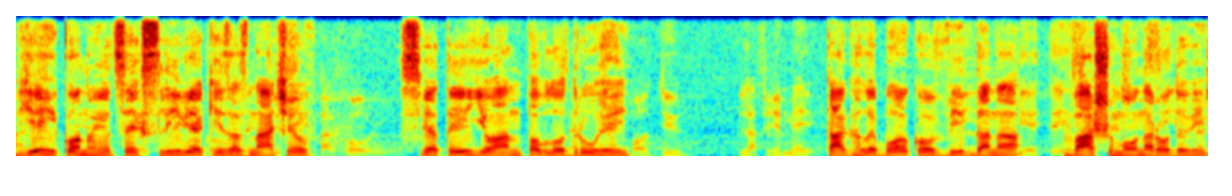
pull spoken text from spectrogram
є іконою цих слів, які зазначив святий Йоанн Павло II, так глибоко віддана вашому народові.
